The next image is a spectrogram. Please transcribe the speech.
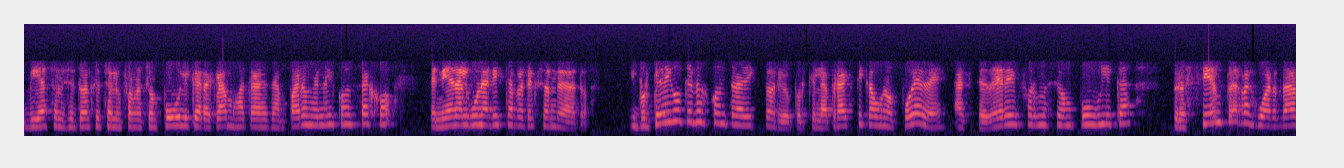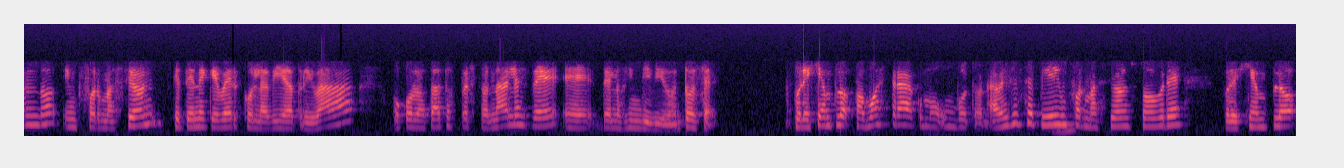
vía solicitud de acceso a la información pública y reclamos a través de amparos en el Consejo, tenían alguna lista de protección de datos. ¿Y por qué digo que no es contradictorio? Porque en la práctica uno puede acceder a información pública pero siempre resguardando información que tiene que ver con la vida privada o con los datos personales de, eh, de los individuos. Entonces, por ejemplo, para muestra como un botón, a veces se pide información sobre, por ejemplo,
